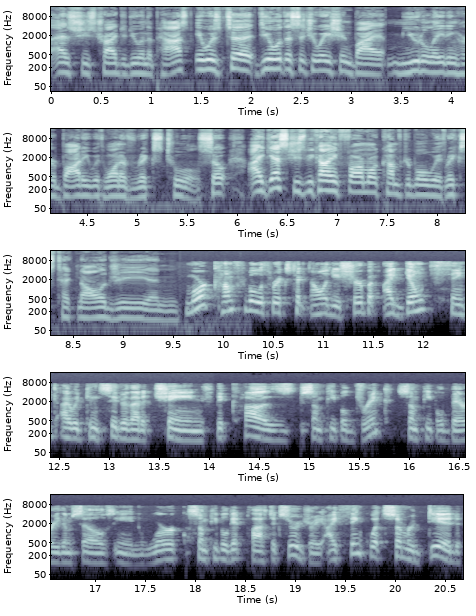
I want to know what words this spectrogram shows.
as she's tried to do in the past. It was to deal with the situation by mutilating her body with one of Rick's tools. So I guess she's becoming far more comfortable with Rick's technology and. More comfortable with Rick's technology, sure, but I don't think I would consider that a change because some people drink, some people bury themselves in work, some people get plastic surgery. I think what Summer did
